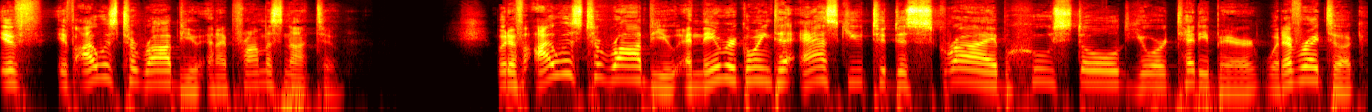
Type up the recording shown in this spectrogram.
If if I was to rob you, and I promise not to, but if I was to rob you and they were going to ask you to describe who stole your teddy bear, whatever I took,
